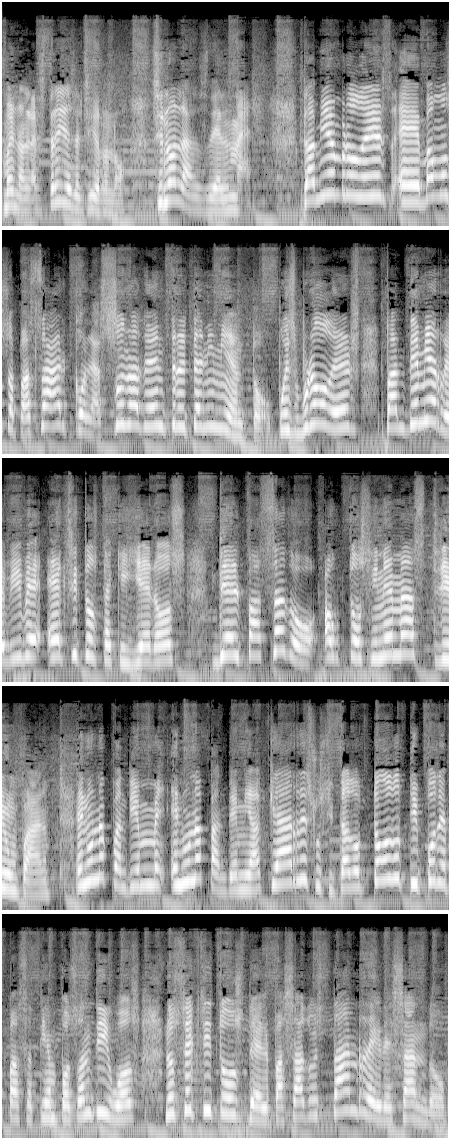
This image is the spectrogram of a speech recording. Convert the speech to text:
Bueno, las estrellas del cielo no, sino las del mar. También, brothers, eh, vamos a pasar con la zona de entretenimiento. Pues, brothers, pandemia revive éxitos taquilleros del pasado. Autocinemas triunfan. En una, pandemia, en una pandemia que ha resucitado todo tipo de pasatiempos antiguos, los éxitos del pasado están regresando.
